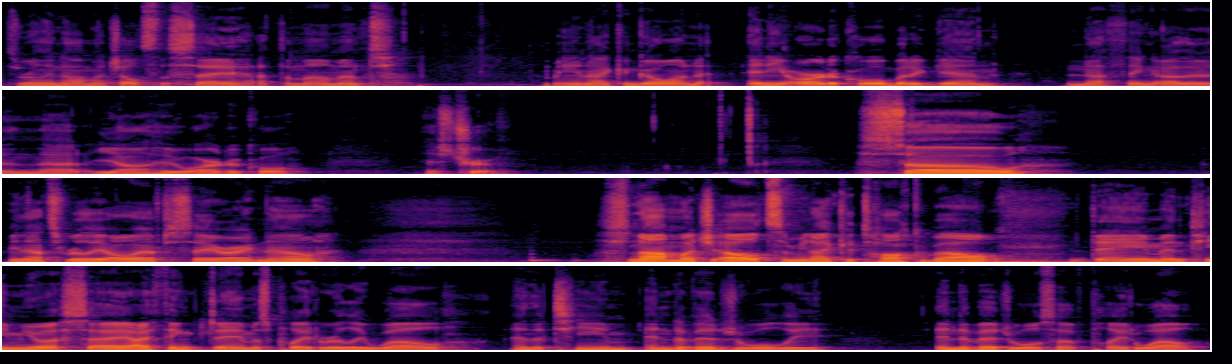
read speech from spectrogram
there's really not much else to say at the moment. I mean, I can go on any article, but again, nothing other than that Yahoo article is true. So, I mean, that's really all I have to say right now. It's not much else. I mean, I could talk about Dame and Team USA. I think Dame has played really well, and the team individually, individuals have played well.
